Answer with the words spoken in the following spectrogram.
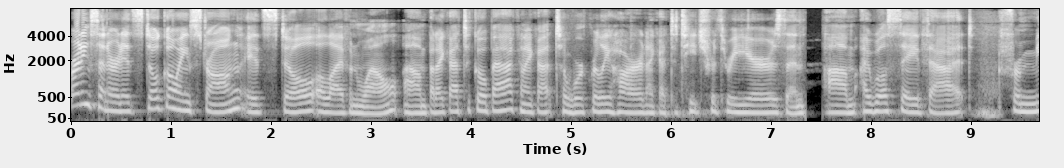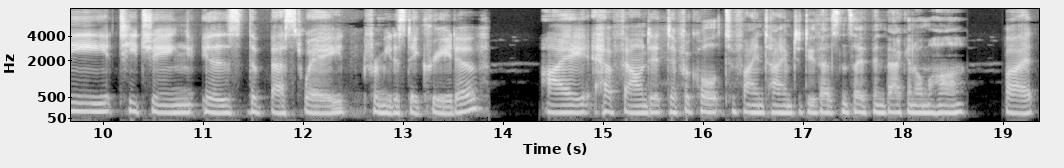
writing center. And it's still going strong. It's still alive and well. Um, but I got to go back, and I got to work really hard. And I got to teach for three years, and um, I will say that for me, teaching is the best way for me to stay creative. I have found it difficult to find time to do that since I've been back in Omaha. But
